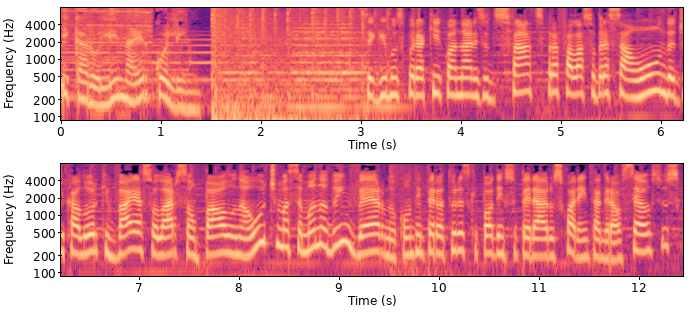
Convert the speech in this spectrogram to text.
e Carolina Ercolim. Seguimos por aqui com a análise dos fatos para falar sobre essa onda de calor que vai assolar São Paulo na última semana do inverno, com temperaturas que podem superar os 40 graus Celsius.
